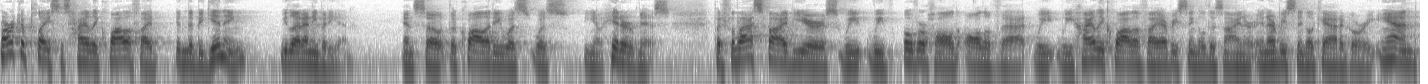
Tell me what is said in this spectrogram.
marketplace is highly qualified. In the beginning, we let anybody in, and so the quality was was you know hit or miss. But for the last five years, we, we've overhauled all of that. We, we highly qualify every single designer in every single category. And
